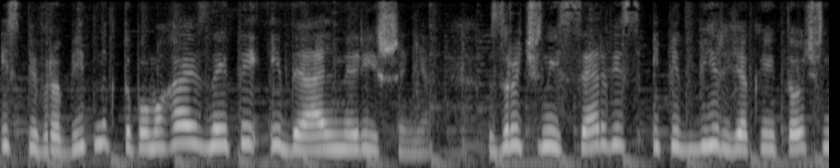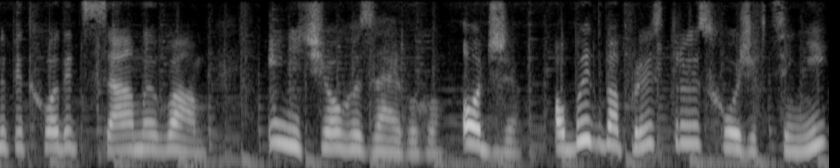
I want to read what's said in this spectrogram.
і співробітник допомагає знайти ідеальне рішення, зручний сервіс і підбір, який точно підходить саме вам. І нічого зайвого. Отже, обидва пристрої схожі в ціні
